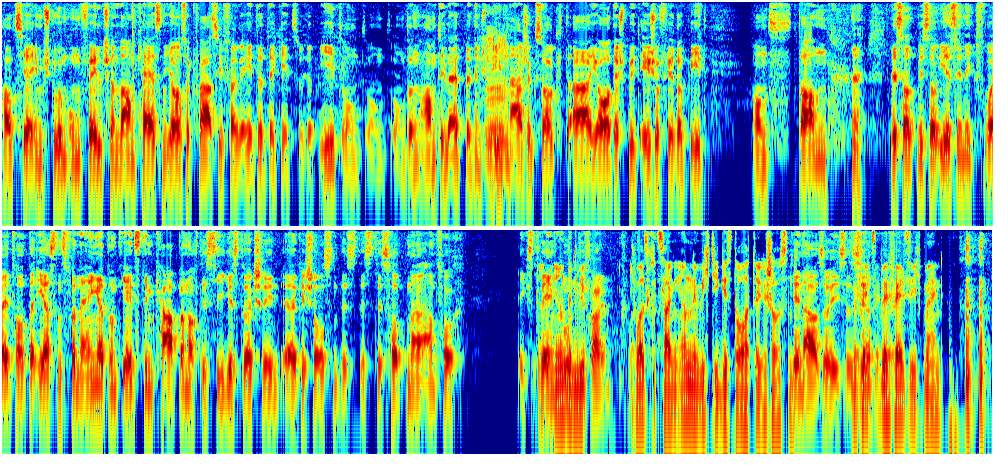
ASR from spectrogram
hat es ja im Sturmumfeld schon lang geheißen, ja, so quasi Verräter, der geht zu Rapid und, und, und dann haben die Leute bei den Spielen mhm. auch schon gesagt, ah, ja, der spielt eh schon für Rapid. Und dann, das hat mich so irrsinnig gefreut, hat er erstens verlängert und jetzt im Kaper noch das Siegestor äh, geschossen. Das, das, das hat mir einfach extrem gut gefallen. Ich wollte gerade sagen, ein wichtiges Tor hat er geschossen. Genau, so ist es. Mir fällt, fällt nicht mein.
